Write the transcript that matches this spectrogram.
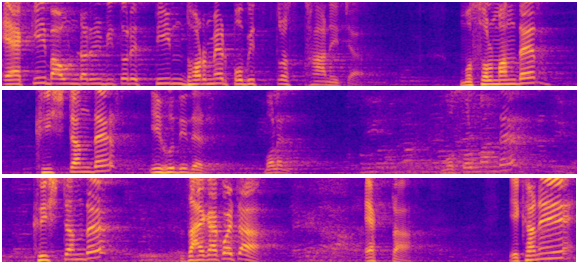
একই বাউন্ডারির ভিতরে তিন ধর্মের পবিত্র স্থান এটা। মুসলমানদের, খ্রিস্টানদের, ইহুদিদের। বলেন। মুসলমানদের, খ্রিস্টানদের জায়গা কয়টা? একটা। এখানে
